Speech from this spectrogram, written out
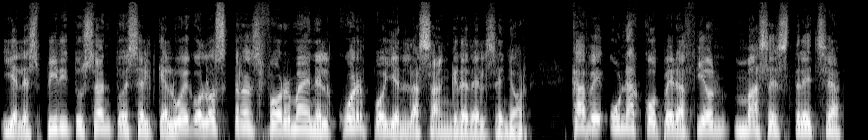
y el Espíritu Santo es el que luego los transforma en el cuerpo y en la sangre del Señor. ¿Cabe una cooperación más estrecha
